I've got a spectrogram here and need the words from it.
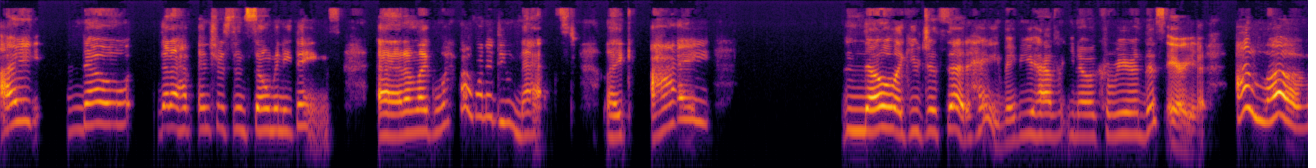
I know that I have interest in so many things. And I'm like, What do I want to do next? Like, I know, like you just said, hey, maybe you have, you know, a career in this area. I love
